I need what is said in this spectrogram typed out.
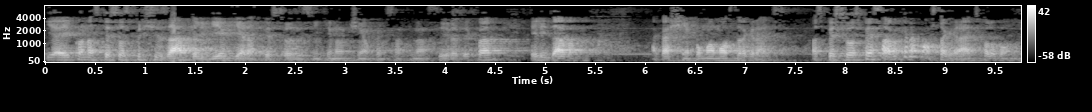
E aí, quando as pessoas precisavam, que ele via que eram pessoas assim que não tinham condição financeira adequada, ele dava a caixinha como uma amostra grátis. As pessoas pensavam que era amostra grátis, falou, bom,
